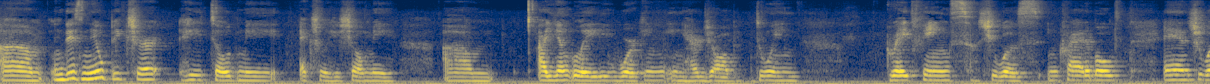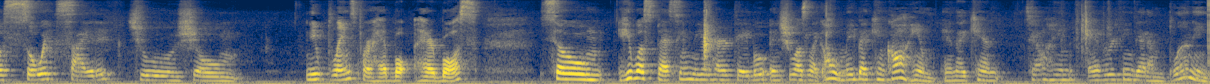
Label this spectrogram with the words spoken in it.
Um, in this new picture, He told me, actually, He showed me um, a young lady working in her job, doing great things. She was incredible, and she was so excited to show new plans for her, bo- her boss so he was passing near her table, and she was like, "Oh, maybe I can call him and I can tell him everything that I'm planning."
